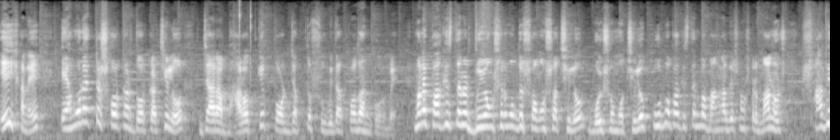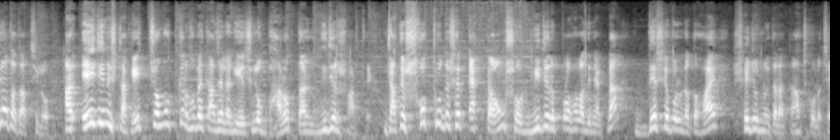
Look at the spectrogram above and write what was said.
এইখানে এমন একটা সরকার দরকার ছিল, যারা ভারতকে পর্যাপ্ত সুবিধা প্রদান করবে। মানে পাকিস্তানের দুই অংশের মধ্যে সমস্যা ছিল, বৈষম্য ছিল, পূর্ব পাকিস্তান বা বাংলাদেশ অংশের মানুষ স্বাধীনতা চাচ্ছিল। আর এই জিনিসটাকে চমৎকারভাবে কাজে লাগিয়েছিল ভারত তার নিজের স্বার্থে। যাতে শত্রু দেশের একটা অংশ নিজের প্রভাবাধীন একটা দেশে পরিণত হয় সেই জন্যই তারা কাজ করেছে।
